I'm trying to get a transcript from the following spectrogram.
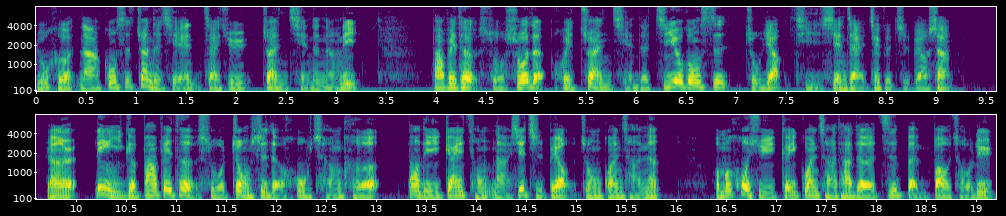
如何拿公司赚的钱再去赚钱的能力。巴菲特所说的会赚钱的绩优公司，主要体现在这个指标上。然而，另一个巴菲特所重视的护城河，到底该从哪些指标中观察呢？我们或许可以观察它的资本报酬率，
